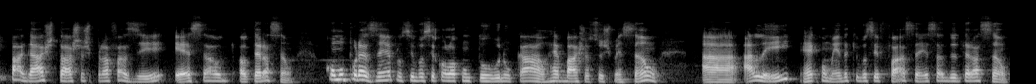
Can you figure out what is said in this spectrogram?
pagar as taxas para fazer essa alteração. Como, por exemplo, se você coloca um turbo no carro, rebaixa a suspensão, a, a lei recomenda que você faça essa alteração.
